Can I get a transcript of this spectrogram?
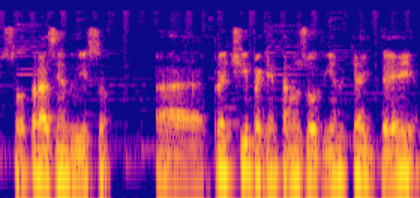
só trazendo isso ah, para ti, para quem está nos ouvindo, que a ideia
